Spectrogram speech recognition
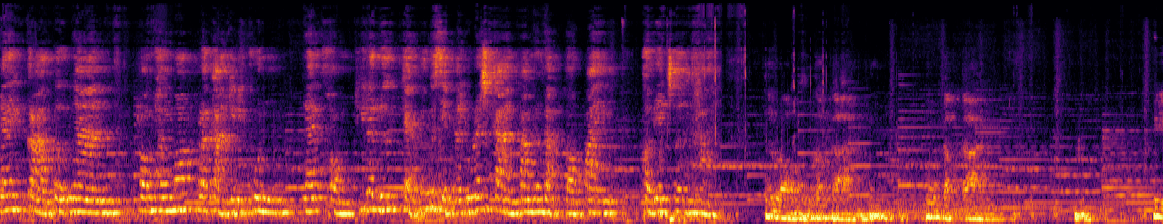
ได้กล่าวเปิดงาน พร้อมทั้งมอบประกาศเกียรติคุณ และของที่ระลึกแก่ผู้เกษียณอายุราชการตามลำดับต่อไป ขอเรียนเชิญค่ะท่านรองผู้กำกับการผู้กำกับการพี่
